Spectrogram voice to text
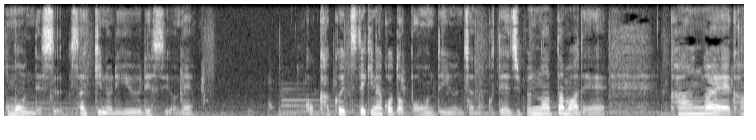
思うんですさっきの理由ですよね。こう確一的なことをボーンって言うんじゃなくて自分の頭で考え考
